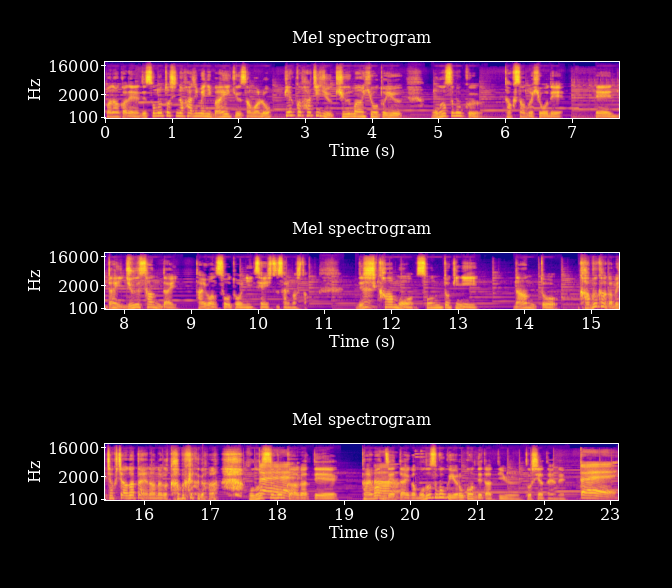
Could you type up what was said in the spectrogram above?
まあなんかね、で、その年の初めに馬英九さんは689万票という、ものすごくたくさんの票で、えー、第13代台湾総統に選出されました。で、しかも、その時に、なんと、株価がめちゃくちゃ上がったんやな。なんか株価が ものすごく上がって、台湾全体がものすごく喜んでたっていう年やったよね。对，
